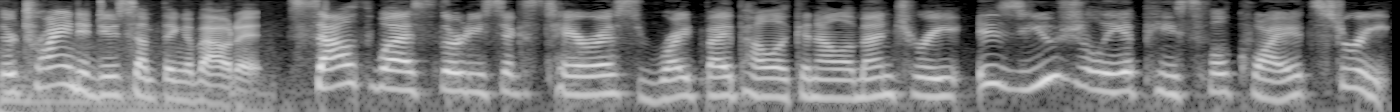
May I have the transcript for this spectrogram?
they're trying to do something about it. Southwest 36 Terrace, right by Pelican Elementary, is usually a peaceful, quiet street.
